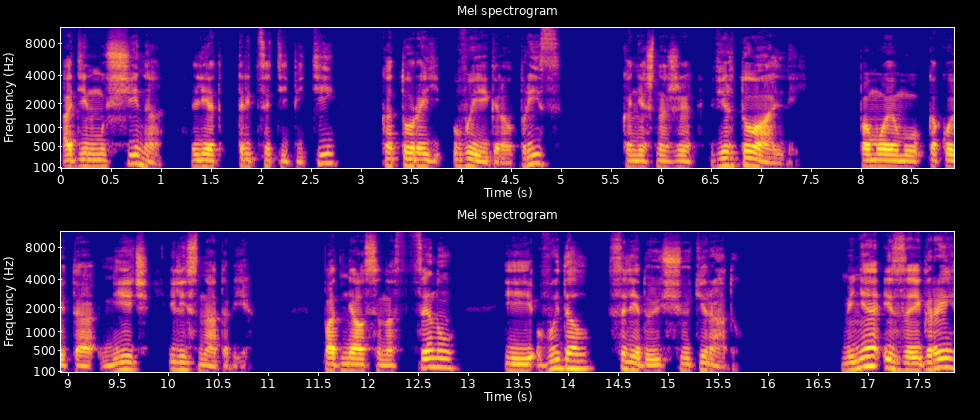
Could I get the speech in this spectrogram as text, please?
Один мужчина лет 35, который выиграл приз, конечно же, виртуальный, по-моему, какой-то меч или снадобье, поднялся на сцену и выдал следующую тираду. Меня из-за игры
